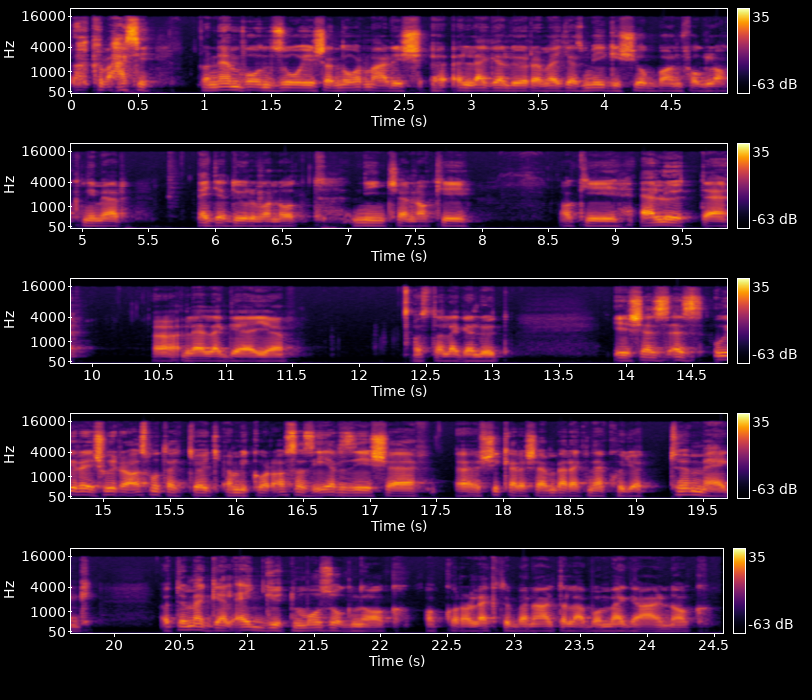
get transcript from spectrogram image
a kvázi a nem vonzó és a normális legelőre megy, az mégis jobban fog lakni, mert egyedül van ott, nincsen, aki, aki előtte lelegelje azt a legelőt. És ez, ez újra és újra azt mutatja, hogy amikor az az érzése sikeres embereknek, hogy a tömeg, a tömeggel együtt mozognak, akkor a legtöbben általában megállnak,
